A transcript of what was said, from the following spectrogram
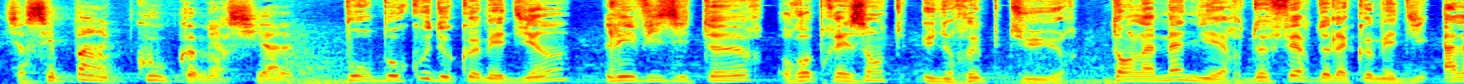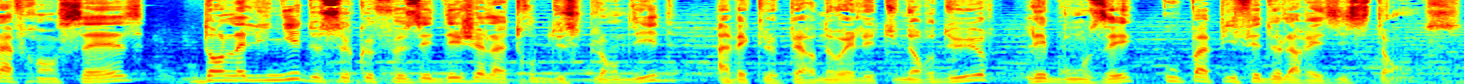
C'est-à-dire, C'est pas un coup commercial. Pour beaucoup de comédiens, les visiteurs représentent une rupture dans la manière de faire de la comédie à la française, dans la lignée de ce que faisait déjà la troupe du Splendide, avec Le Père Noël est une ordure, Les Bronzés ou Papy fait de la résistance.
